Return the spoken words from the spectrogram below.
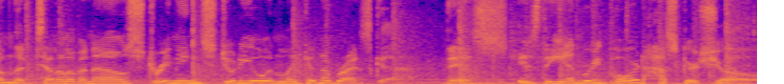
From the 1011 Now streaming studio in Lincoln, Nebraska, this is the N Report Husker Show.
